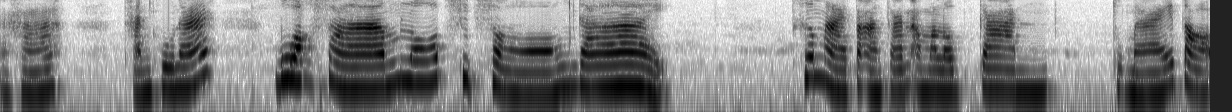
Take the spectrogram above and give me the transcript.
นะคะ ทันครูนะ บวก 3 ลบ 12 ได้ เครื่องหมายต่างกันเอามาลบกัน ถูกไหมตอบ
